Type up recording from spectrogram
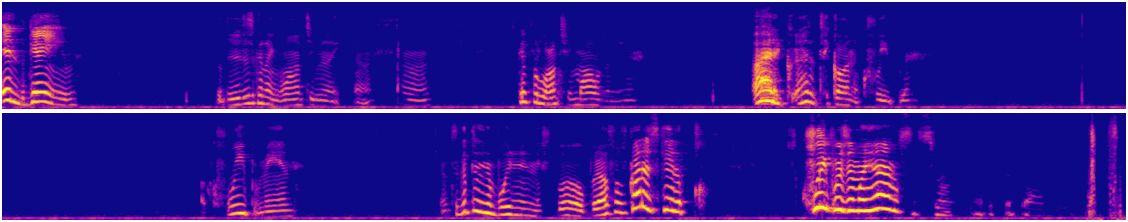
in the game. But they're just gonna launch him like, uh, uh. Good for launching models in here. I had to, had to take on a creeper. A creeper, man. It's a good thing the boy didn't explode, but I was kind of scared of creepers in my house. So I looked inside.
